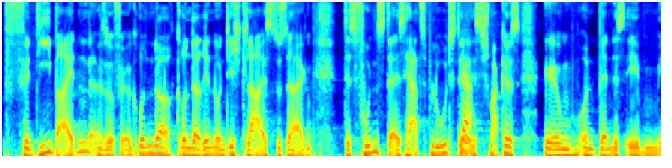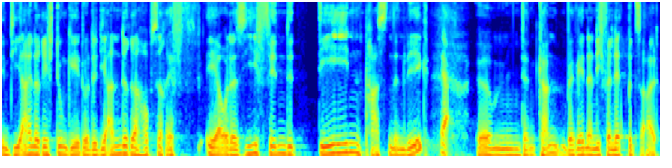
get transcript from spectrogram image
für die beiden, also für Gründer, Gründerin und dich klar ist zu sagen, das Funds, da ist Herzblut, der Ja. ist Schmackes ähm, und wenn es eben in die eine Richtung geht oder die andere, Hauptsache er oder sie findet den passenden Weg Ja. ähm, dann kann, wir werden ja nicht für nett bezahlt,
